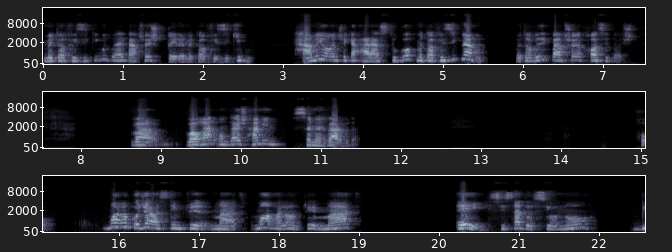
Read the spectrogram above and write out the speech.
متافیزیکی بود یک بخشش غیر متافیزیکی بود. همه آنچه که ارسطو گفت متافیزیک نبود. متافیزیک بخشای خاصی داشت. و واقعا عمدهش همین سه محور بودن. خب ما الان کجا هستیم توی متن؟ ما الان توی متن A 339 B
